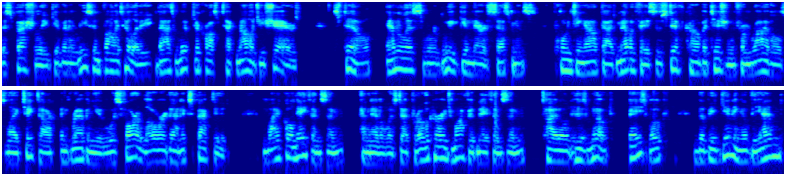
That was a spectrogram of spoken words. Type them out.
especially given a recent volatility that's whipped across technology shares. Still, analysts were bleak in their assessments, pointing out that Meta faces stiff competition from rivals like TikTok and revenue was far lower than expected. Michael Nathanson, an analyst at brokerage MoffettNathanson, titled his note, Facebook, the beginning of the end.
